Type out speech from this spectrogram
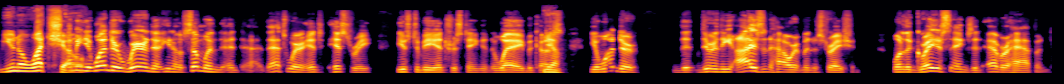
you know what show. I mean, you wonder where the you know someone uh, that's where in, history used to be interesting in the way because yeah. you wonder that during the Eisenhower administration, one of the greatest things that ever happened.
